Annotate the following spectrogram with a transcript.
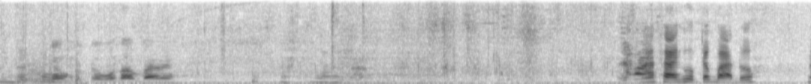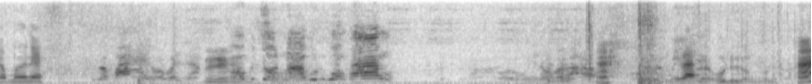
นี่รถยังมีตัวว่าตามไปเลยอะถ่ายรูปจักบาทดู นับมือเนี่ยเอาไปจอดหน้าบนกวางทางอะนี่ละโอ้เดืองหมดเลยฮะ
